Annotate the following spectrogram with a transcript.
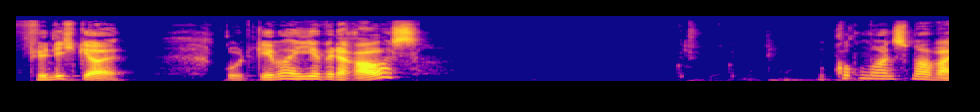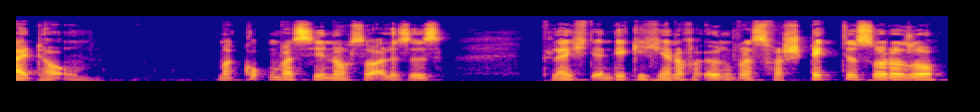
Finde ich geil. Gut, gehen wir hier wieder raus. Und gucken wir uns mal weiter um. Mal gucken, was hier noch so alles ist. Vielleicht entdecke ich ja noch irgendwas Verstecktes oder so.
